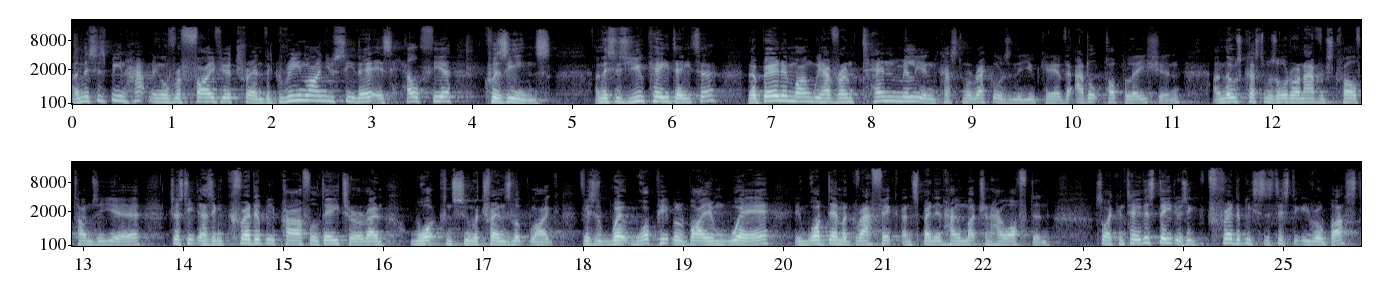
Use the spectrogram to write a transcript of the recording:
And this has been happening over a five-year trend. The green line you see there is healthier cuisines. And this is UK data. Now, bearing in mind we have around 10 million customer records in the UK of the adult population, and those customers order on average 12 times a year, Just Eat has incredibly powerful data around what consumer trends look like. This is what people are buying where, in what demographic, and spending how much and how often. So I can tell you this data is incredibly statistically robust.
